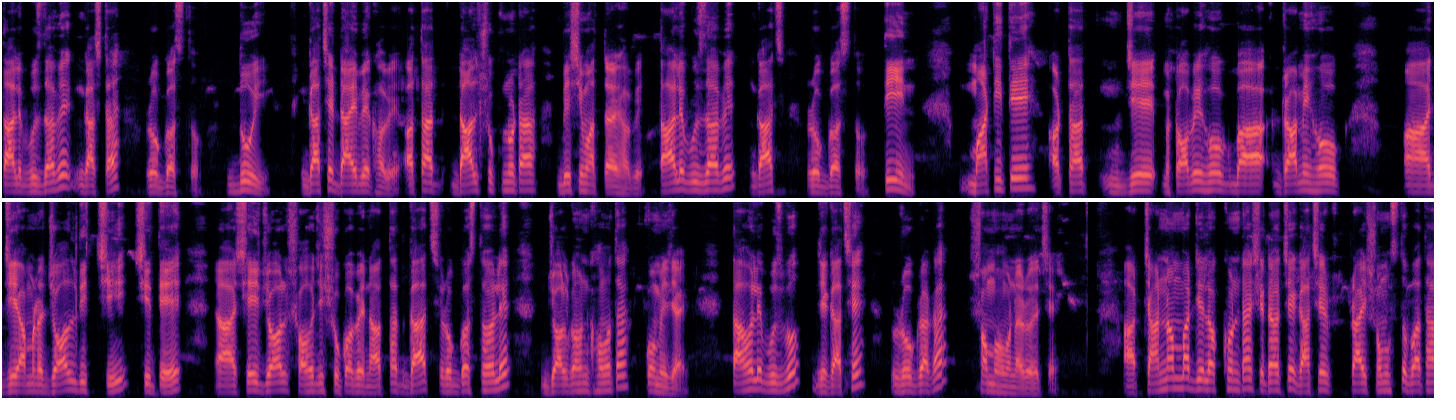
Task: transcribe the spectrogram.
তাহলে বুঝতে হবে গাছটা রোগগ্রস্ত। দুই গাছে ডাইবেক হবে, অর্থাৎ ডাল শুকনোটা বেশি মাত্রায় হবে। তাহলে বুঝতে হবে গাছ রোগগ্রস্ত। তিন, মাটিতে অর্থাৎ যে টবে হোক বা ড্রামে হোক যে আমরা জল দিচ্ছি শীতে সেই জল সহজে শুকোবে না, অর্থাৎ গাছ রোগগ্রস্ত হলে জল গ্রহণ ক্ষমতা কমে যায়। তাহলে বুঝব যে গাছে রোগ রাখার সম্ভাবনা রয়েছে। আর চার নম্বর যে লক্ষণটা, সেটা হচ্ছে গাছের প্রায় সমস্ত পাতা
